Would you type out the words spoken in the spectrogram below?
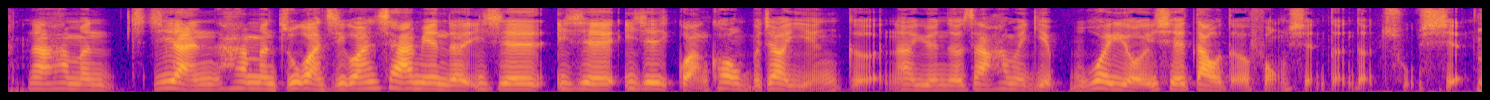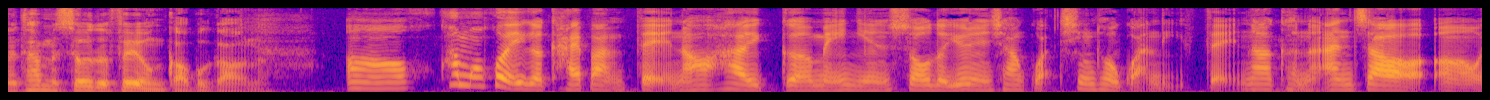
嗯、那他们既然他们主管机关下面的一些一些一些管控比较严格，那原则上他们也不会有一些道德风险等等出现。那他们收的费用高不高呢？呃，他们会有一个开办费，然后还有一个每一年收的有点像管信托管理费。那可能按照呃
